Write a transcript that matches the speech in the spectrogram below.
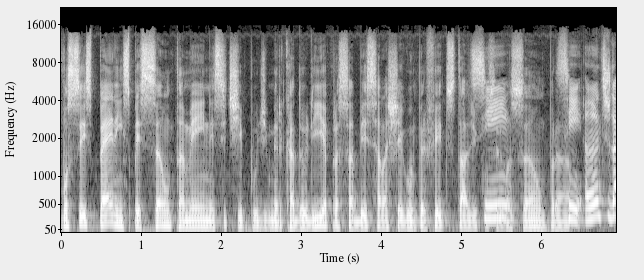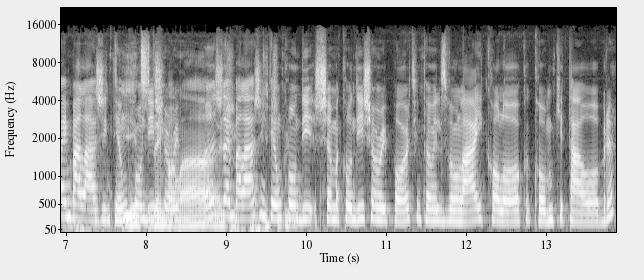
vocês pedem inspeção também nesse tipo de mercadoria para saber se ela chegou em perfeito estado de sim, conservação? Pra... Sim, antes da embalagem tem um e condition. Antes da embalagem, antes da embalagem tem tipo... um condi... chama condition report, então eles vão lá e colocam como que tá a obra,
